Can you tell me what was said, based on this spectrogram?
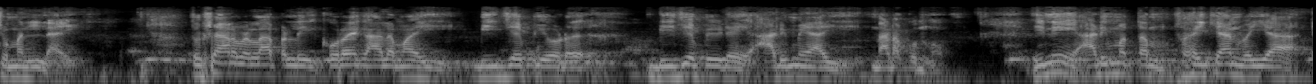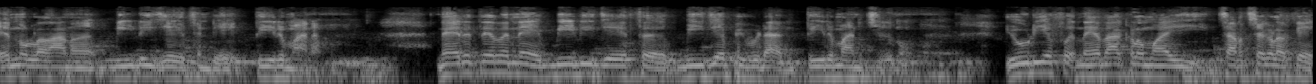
ചുമലിലായി. തുഷാർ വെള്ളാപ്പള്ളി കുറേ കാലമായി ബി ജെ പിയോട് ബി ജെ പിയുടെ അടിമയായി നടക്കുന്നു. ഇനി അടിമത്തം സഹിക്കാൻ വയ്യ എന്നുള്ളതാണ് ബി ഡി ജെ എസിന്റെ തീരുമാനം. നേരത്തെ തന്നെ B D J S B J P വിടാൻ തീരുമാനിച്ചിരുന്നു. യു ഡി എഫ് നേതാക്കളുമായി ചർച്ചകളൊക്കെ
